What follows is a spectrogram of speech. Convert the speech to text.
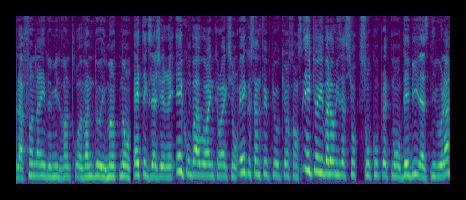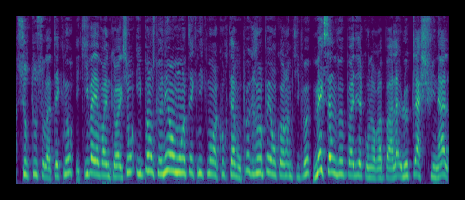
la fin de l'année 2023-22 et maintenant est exagéré et qu'on va avoir une correction et que ça ne fait plus aucun sens et que les valorisations sont complètement débiles à ce niveau-là, surtout sur la techno, et qu'il va y avoir une correction. Il pense que néanmoins, techniquement, à court terme, on peut grimper encore un petit peu, mais que ça ne veut pas dire qu'on n'aura pas le clash final,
